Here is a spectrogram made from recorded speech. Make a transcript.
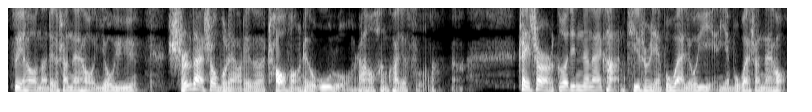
最后呢，这个单太后由于实在受不了这个嘲讽这个侮辱，然后很快就死了啊。这事儿搁今天来看，其实也不怪刘毅，也不怪单太后，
